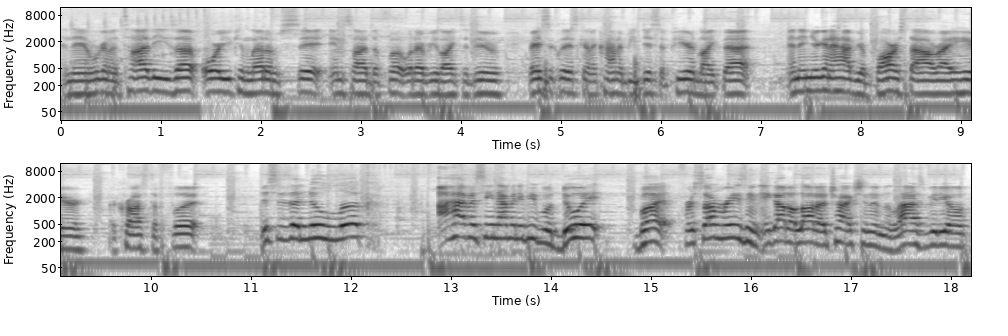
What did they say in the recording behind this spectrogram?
and then we're gonna tie these up or you can let them sit inside the foot, whatever you like to do. Basically, it's gonna kind of be disappeared like that and then you're gonna have your bar style right here across the foot. This is a new look. I haven't seen that many people do it but for some reason it got a lot of attraction in the last video.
